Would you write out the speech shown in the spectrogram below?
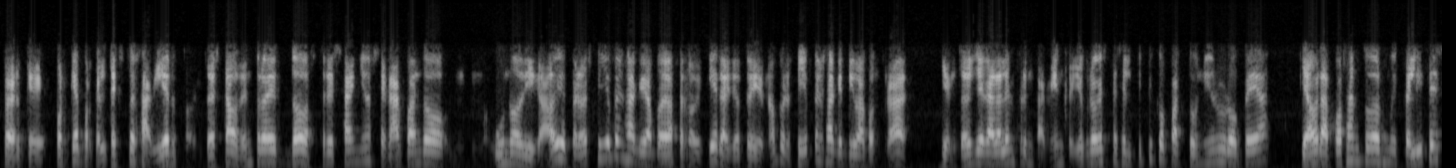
Porque, ¿Por qué? Porque el texto es abierto. Entonces, claro, dentro de dos, tres años será cuando uno diga, oye, pero es que yo pensaba que iba a poder hacer lo que quiera, yo te digo, no, pero es que yo pensaba que te iba a controlar. Y entonces llegará el enfrentamiento. Yo creo que este es el típico pacto Unión Europea que ahora posan todos muy felices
